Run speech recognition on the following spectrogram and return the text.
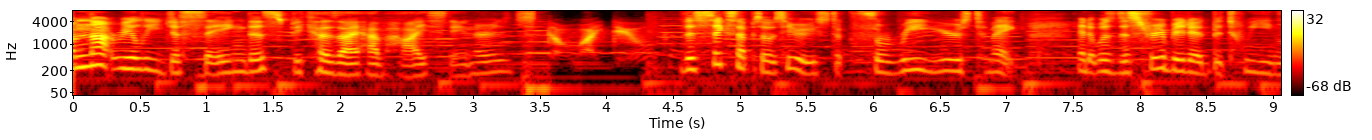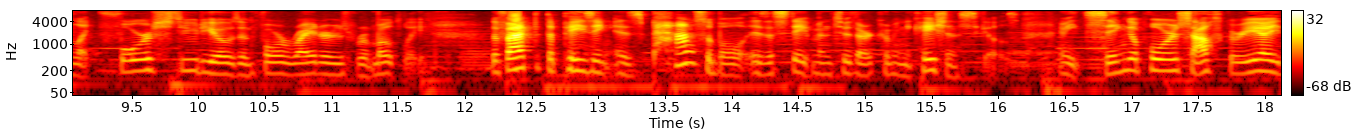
I'm not really just saying this because I have high standards. Though I do. This six episode series took three years to make, and it was distributed between like four studios and four writers remotely. The fact that the pacing is passable is a statement to their communication skills. I mean, Singapore, South Korea,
